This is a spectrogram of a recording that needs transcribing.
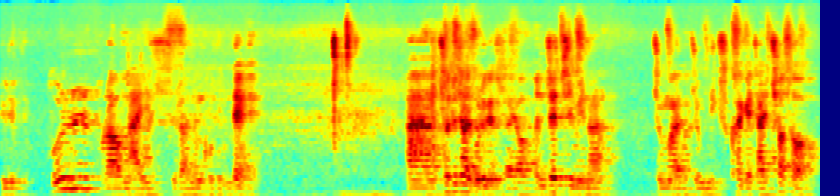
뷰티풀 브라운 아이스라는 곡인데 아 저도 잘 모르겠어요. 언제쯤이나 정말 좀 익숙하게 잘 쳐서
